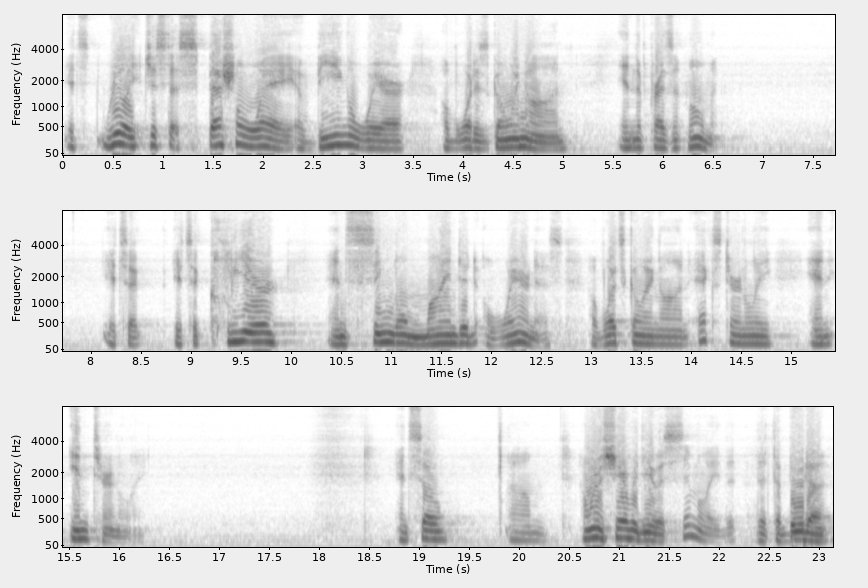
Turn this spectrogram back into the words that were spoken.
it's really just a special way of being aware of what is going on in the present moment. It's a, it's a clear and single minded awareness of what's going on externally and internally. And so um, I want to share with you a simile that, that the Buddha,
